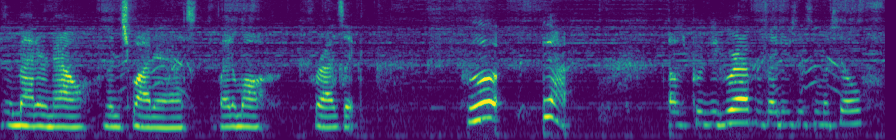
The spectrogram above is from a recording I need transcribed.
Doesn't matter now. I'm in spotted. I have to fight him off for Isaac. Huh. Yeah. That was pretty good grab if I do so myself.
